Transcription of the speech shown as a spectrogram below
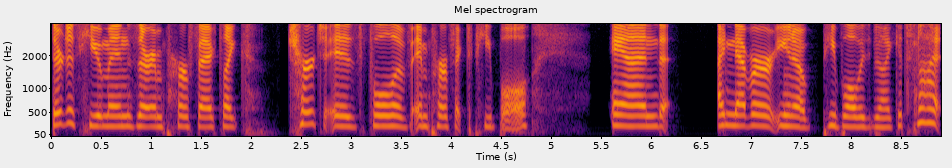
They're just humans. They're imperfect. Like church is full of imperfect people. And I never, you know, people always be like, it's not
